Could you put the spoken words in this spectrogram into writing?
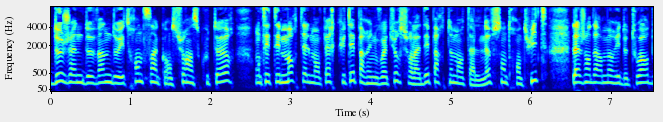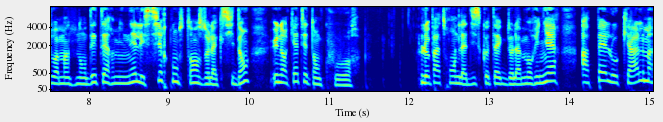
Deux jeunes de 22 et 35 ans sur un scooter ont été mortellement percutés par une voiture sur la départementale 938. La gendarmerie de Thouars doit maintenant déterminer les circonstances de l'accident. Une enquête est en cours. Le patron de la discothèque de la Morinière appelle au calme.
